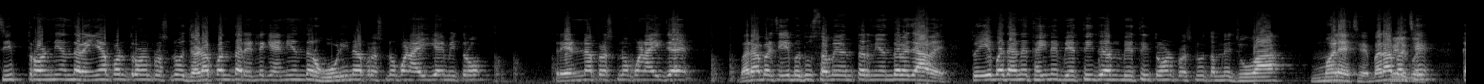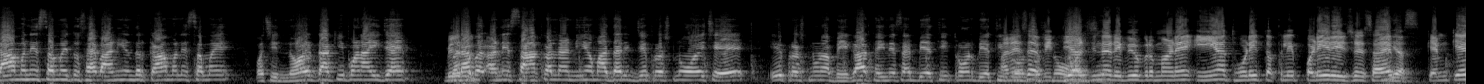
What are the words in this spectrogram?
શિફ્ટ ત્રણની અંદર અહીંયા પણ ત્રણ પ્રશ્નો ઝડપ અંતર એટલે કે એની અંદર હોળીના પ્રશ્નો પણ આવી જાય મિત્રો. ટ્રેનના પ્રશ્નો પણ આવી જાય. બરાબર છે? એ બધું સમય અંતરની અંદર જ આવે. તો એ બધાને થઈને બેથી ત્રણ બેથી ત્રણ પ્રશ્નો તમને જોવા મળે છે. બરાબર છે? કામ અને સમય તો સાહેબ આની અંદર કામ અને સમય પછી નળ ટાંકી પણ આવી જાય. બરાબર. અને સાંકળના નિયમ આધારિત જે પ્રશ્નો હોય છે એ પ્રશ્નોના ભેગા થઈને સાહેબ બેથી ત્રણ બેથી અને સાહેબ વિદ્યાર્થીના. રિવ્યુ પ્રમાણે અહીંયા થોડી તકલીફ પડી રહી છે સાહેબ. કેમ કે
